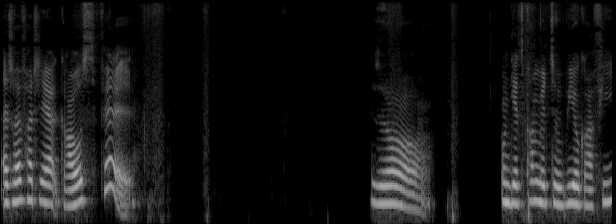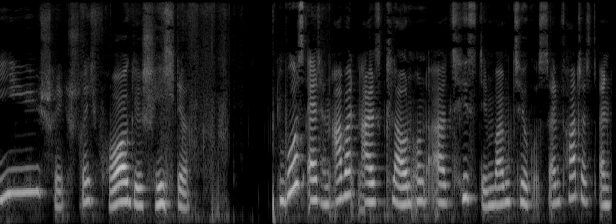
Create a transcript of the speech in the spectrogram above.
Als Wolf hat er graues Fell. So. Und jetzt kommen wir zur Biografie, Schrägstrich, Vorgeschichte. Bo's Eltern arbeiten als Clown und Artistin beim Zirkus. Sein Vater ist ein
